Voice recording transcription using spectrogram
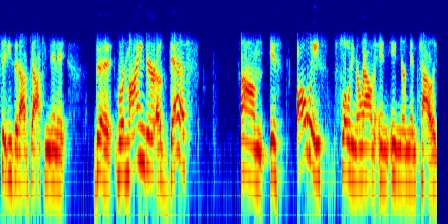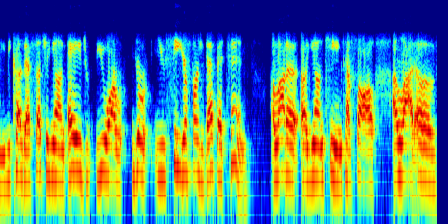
cities that I've documented, the reminder of death um, is always floating around in, in your mentality because at such a young age you are you're you see your first death at 10 a lot of uh, young kings have saw a lot of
